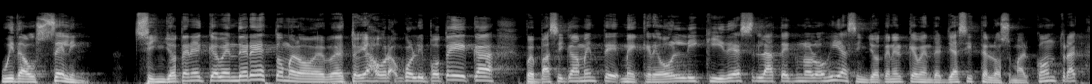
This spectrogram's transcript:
without selling sin yo tener que vender esto, me lo estoy ahora con la hipoteca, pues básicamente me creó liquidez la tecnología sin yo tener que vender. Ya existen los smart contracts,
